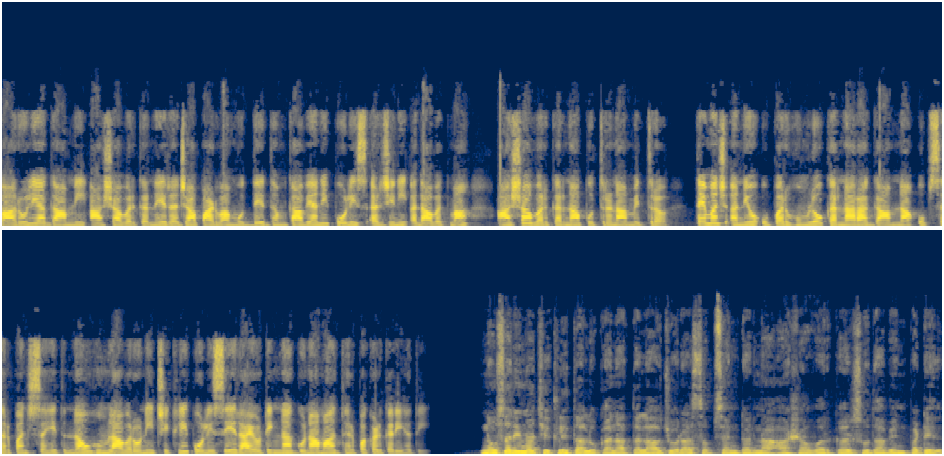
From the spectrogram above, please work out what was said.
બારોલિયા ગામની આશા વર્કરને રજા પાડવા મુદ્દે ધમકાવ્યાની પોલીસ અરજીની અદાવતમાં આશા વર્કરના પુત્રના મિત્ર તેમજ અન્યો ઉપર હુમલો કરનારા ગામના ઉપસરપંચ સહિત નવ હુમલાવરોની ચીખલી પોલીસે રાયોટિંગના ગુનામાં ધરપકડ કરી હતી. નવસારીના ચીખલી તાલુકાના તલાવચોરા સબસેન્ટરના આશા વર્કર સુધાબેન પટેલ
